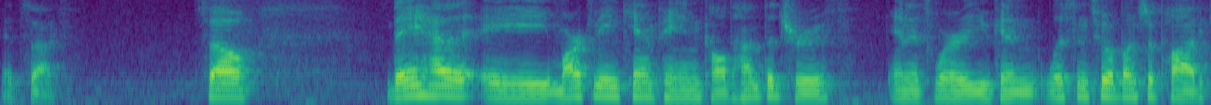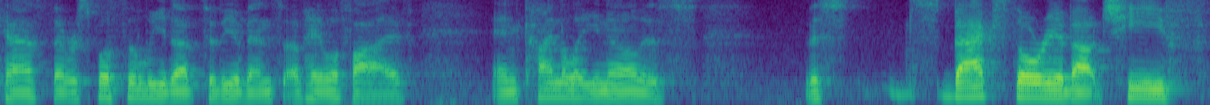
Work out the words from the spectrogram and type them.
It sucks. So they had a marketing campaign called Hunt the Truth, and it's where you can listen to a bunch of podcasts that were supposed to lead up to the events of Halo 5 and kind of let you know this this backstory about Chief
